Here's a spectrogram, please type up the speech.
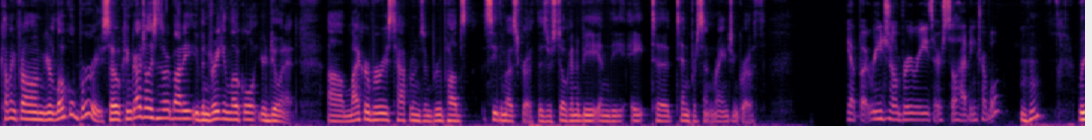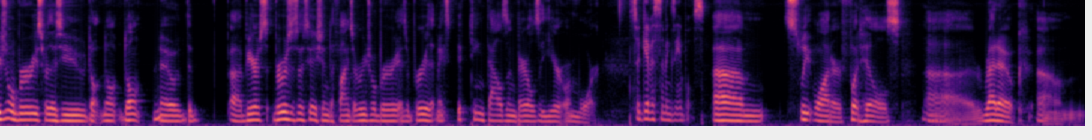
coming from your local breweries. So, congratulations, everybody. You've been drinking local, you're doing it. Uh, microbreweries, tap rooms, and brew pubs see the most growth. These are still going to be in the 8 to 10% range in growth. Yeah, but regional breweries are still having trouble. Mm-hmm. Regional breweries, for those of you who don't, don't, don't know, the uh, Beers, Brewers Association defines a regional brewery as a brewery that makes 15,000 barrels a year or more. So give us some examples. um, Sweetwater, Foothills, uh, Red Oak, um,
